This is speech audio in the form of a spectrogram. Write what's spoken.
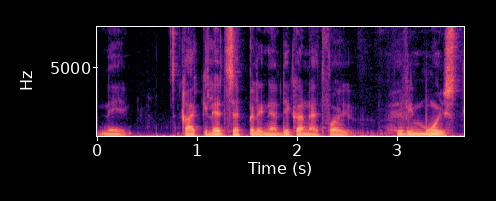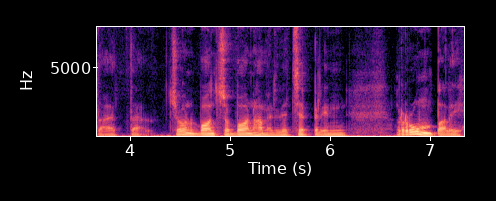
niin kaikki Led Zeppelin ja diganneet voi hyvin muistaa, että John Bonzo Bonham, eli Zeppelinin rumpali,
